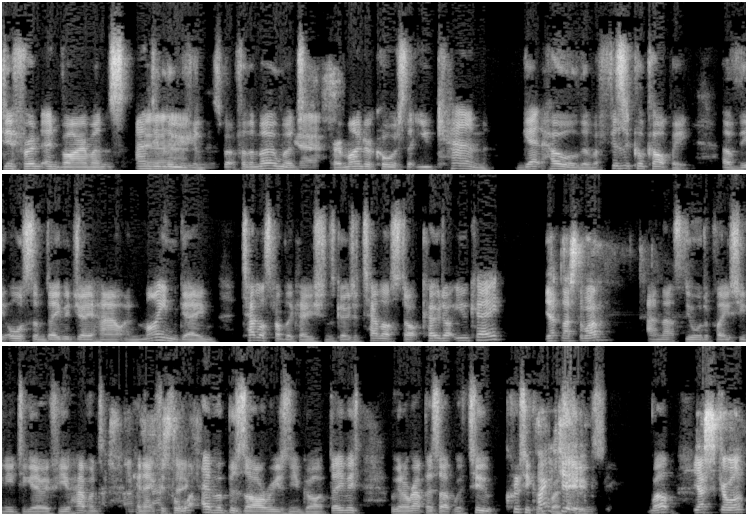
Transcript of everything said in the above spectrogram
different environments and Yeah. illusions. But for the moment, Yeah. a reminder, of course, that you can get hold of a physical copy of the awesome David J. Howe and Mind Game. Telos Publications. Go to telos.co.uk, Yep, that's the one. And that's the order place you need to go if you haven't connected for whatever bizarre reason you've got. David, we're going to wrap this up with two critical Thank you. questions. Well, Yes, go on.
